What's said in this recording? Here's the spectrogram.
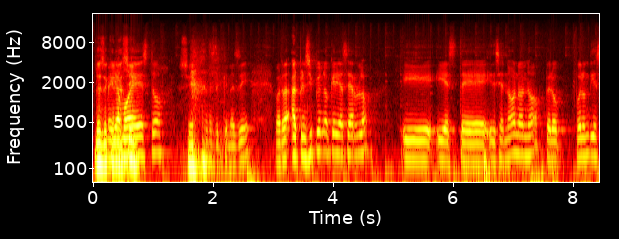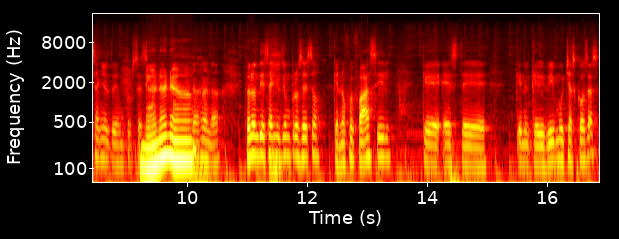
Desde me que llamó nací. a esto." Sí. desde que nací, ¿verdad? Al principio no quería hacerlo y, y, este y decía, "No, no, no", pero fueron 10 años de un proceso. No, no, no. No, no, no. Fueron 10 años de un proceso que no fue fácil, que este que en el que viví muchas cosas,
